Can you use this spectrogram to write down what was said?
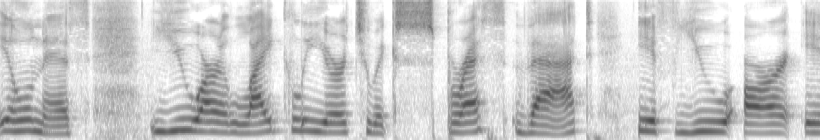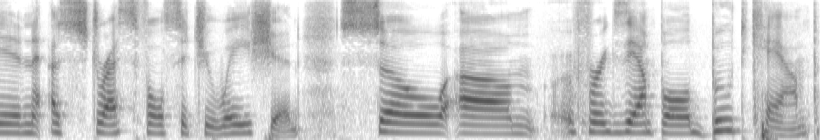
illness, you are likelier to express that if you are in a stressful situation. So, um, for example, boot camp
